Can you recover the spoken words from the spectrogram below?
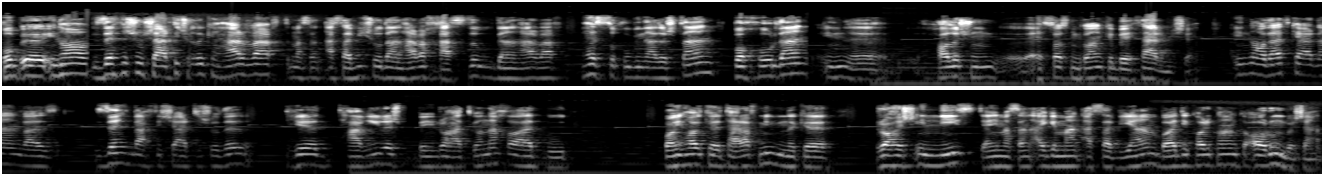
خب اینها ذهنشون شرطی شده که هر وقت مثلا عصبی شدن هر وقت خسته بودن هر وقت حس خوبی نداشتن با خوردن این حالشون احساس می‌کنن که بهتر میشه. این عادت کردن و ذهن وقتی شرطی شده دیگه تغییرش به این راحتی ها نخواهد بود. با این حال که طرف می‌دونه که راهش این نیست. یعنی مثلا اگه من عصبیم باید یه کاری کنم که آروم بشم.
